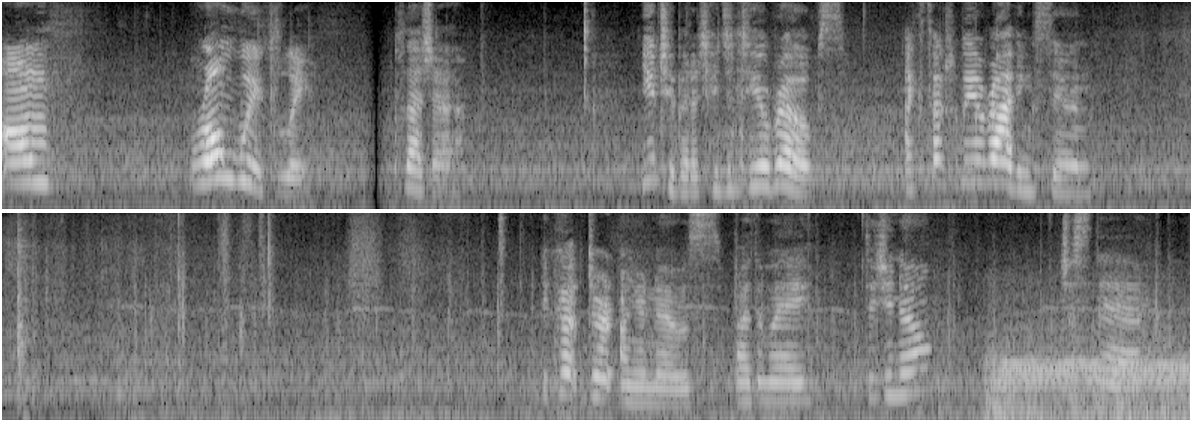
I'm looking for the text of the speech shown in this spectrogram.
Um, Ron Weasley. Pleasure. You two better change into your robes. I expect we'll be arriving soon. You've got dirt on your nose, by the way. Did you know? Just there.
